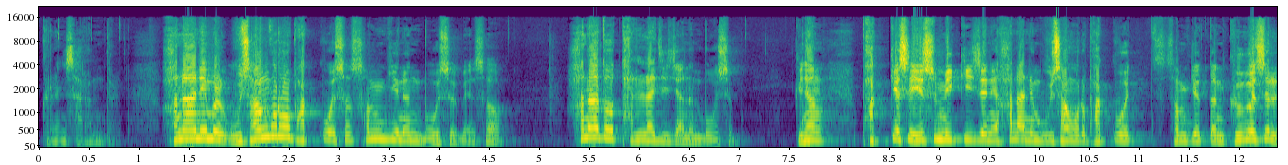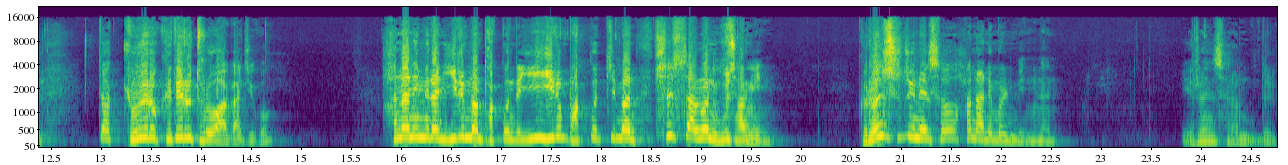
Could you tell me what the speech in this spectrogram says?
그런 사람들. 하나님을 우상으로 바꾸어서 섬기는 모습에서 하나도 달라지지 않은 모습. 그냥 밖에서 예수 믿기 전에 하나님 우상으로 바꾸어 섬겼던 그것을 딱 교회로 그대로 들어와 가지고 하나님이란 이름만 바꿨는데 이 이름 바꿨지만 실상은 우상인 그런 수준에서 하나님을 믿는 이런 사람들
